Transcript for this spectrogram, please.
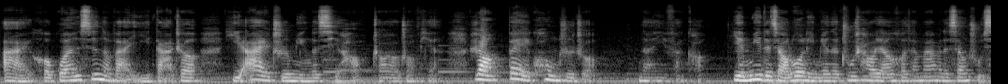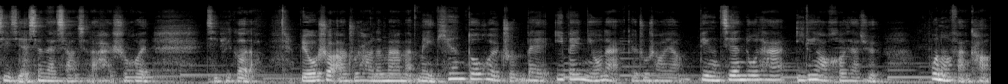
爱和关心的外衣，打着以爱之名的旗号招摇撞骗，让被控制者难以反抗。隐秘的角落里面的朱朝阳和他妈妈的相处细节，现在想起来还是会鸡皮疙瘩。比如说啊，朱朝阳的妈妈每天都会准备一杯牛奶给朱朝阳，并监督他一定要喝下去。不能反抗，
